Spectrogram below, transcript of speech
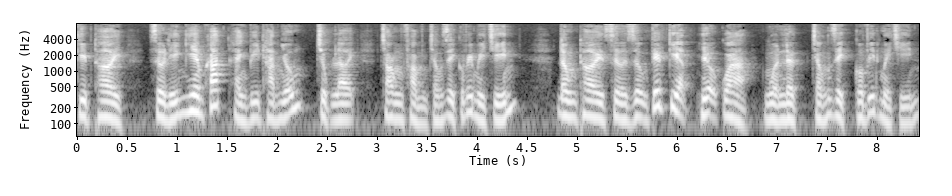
kịp thời, xử lý nghiêm khắc hành vi tham nhũng, trục lợi trong phòng chống dịch COVID-19, đồng thời sử dụng tiết kiệm hiệu quả nguồn lực chống dịch COVID-19.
